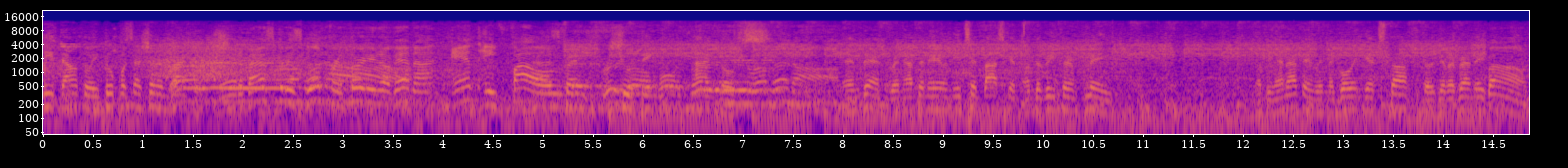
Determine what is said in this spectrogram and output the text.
Lead down to a two-possession advantage. And the basket is good for Thirdy Ravena and a foul. Shooting angles. And then when Ateneo needs a basket on the return play, Sabihan natin, when the going gets tough, Thirdy Ravena Bound.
